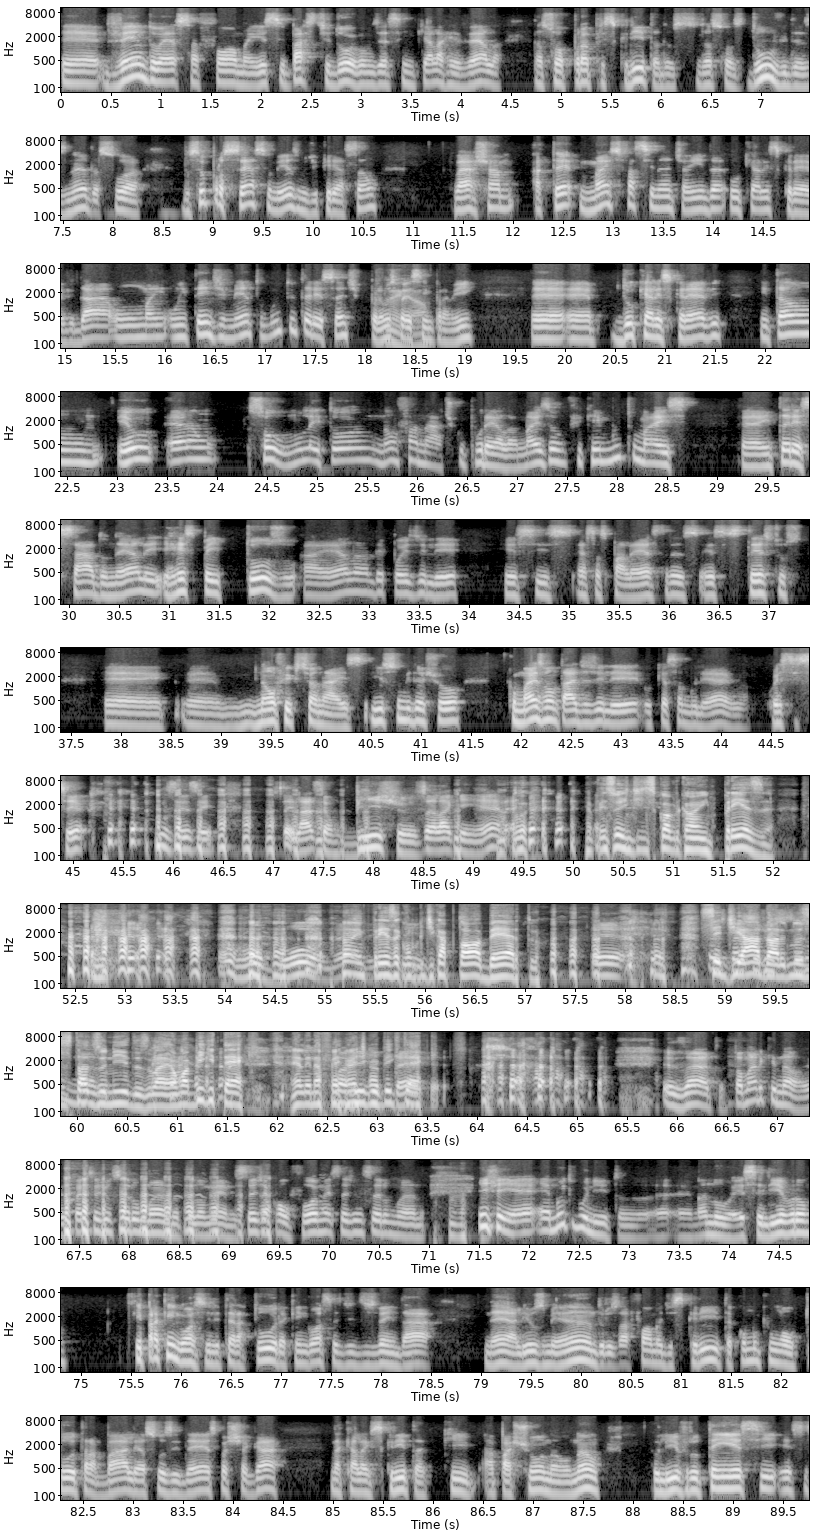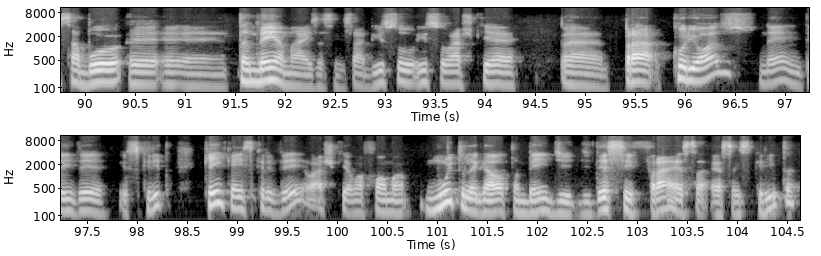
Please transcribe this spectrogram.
é, vendo essa forma, esse bastidor, vamos dizer assim, que ela revela da sua própria escrita, dos, das suas dúvidas, né, da sua, do seu processo mesmo de criação, vai achar até mais fascinante ainda o que ela escreve, dá uma, um entendimento muito interessante, pelo menos foi assim para mim, é, é, do que ela escreve. Então, eu era um, sou um leitor não fanático por ela, mas eu fiquei muito mais é, interessado nela e respeitoso a ela depois de ler esses, essas palestras, esses textos é, é, não ficcionais. Isso me deixou com mais vontade de ler o que essa mulher, ou esse ser, não sei se, sei lá, se é um bicho, sei lá quem é. Né? Pessoa a gente descobre que é uma empresa é um robô, né? Uma empresa com, de capital aberto. É. Sediada nos Estados humano. Unidos, lá. É uma Big Tech. Helena Ferrante é uma Big, Tech. tech. Exato. Tomara que não. Eu espero que seja um ser humano, pelo menos. Seja qual for, mas seja um ser humano. Enfim, é, é muito bonito, é, é, Manu, esse livro. E para quem gosta de literatura, quem gosta de desvendar né, ali os meandros, a forma de escrita, como que um autor trabalha as suas ideias para chegar naquela escrita que apaixona ou não, o livro tem esse esse sabor é, é, também a mais, assim, sabe? Isso isso acho que é para curiosos, né, entender escrita. Quem quer escrever, eu acho que é uma forma muito legal também de, de decifrar essa essa escrita.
